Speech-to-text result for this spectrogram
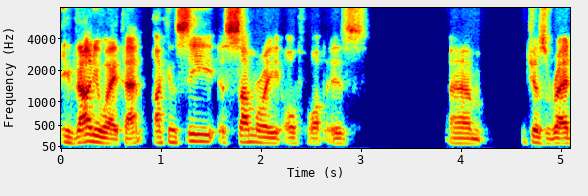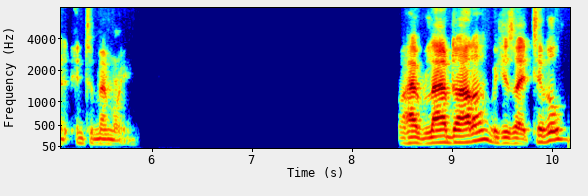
evaluate that? I can see a summary of what is um, just read into memory. I have lab data, which is a tibble,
